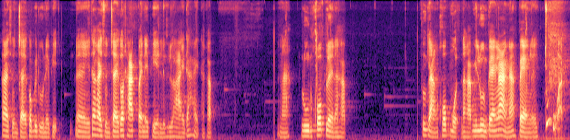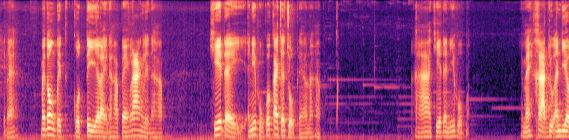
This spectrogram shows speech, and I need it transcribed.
ถ้าใครสนใจก็ไปดูในเพจในถ้าใครสนใจก็ทักไปในเพจหรือไลน์ได้นะครับนะรูนครบเลยนะครับ ทุกอย่างครบหมดนะครับ มีรูนแปลงร่างนะ แปลงเลยจวดเห็นไหมไม่ต้องไปกดตีอะไรนะครับ แปลงร่างเลยนะครับ เคสไออันนี้ผมก็ใกล้จะจบแล้วนะครับ อ่า เคสอันนี้ผม เห็นไหมขาดอยู่อันเดียว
